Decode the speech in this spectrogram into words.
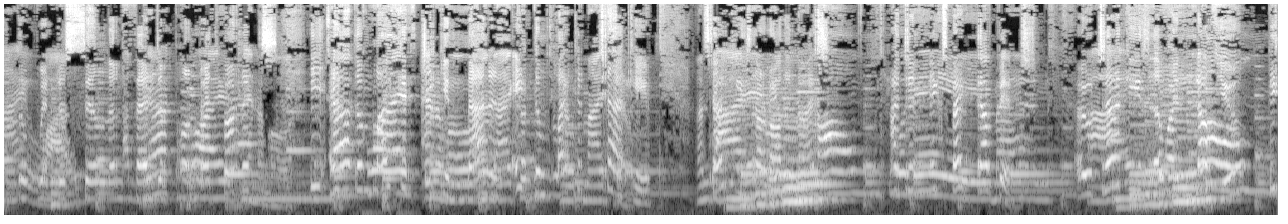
Upon the windowsill and fed upon red bullets. He ate them like a chicken man and ate them like a turkey. And turkeys are rather nice. I didn't expect that bit. Oh, turkeys, oh, I love you. He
